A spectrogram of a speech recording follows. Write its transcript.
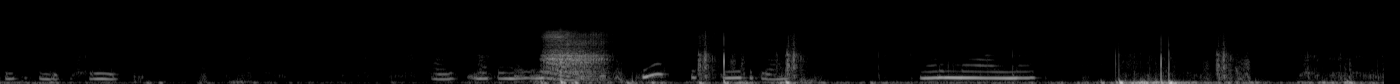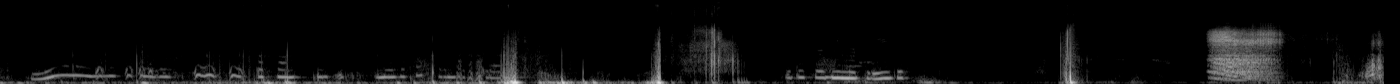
Сколько сундуков? Три. Ой, напевно, вони. Ну, такі патрони. Нормально. Ну, пацан, не захочем справи. Що ти сьогодні не прийдеш? Це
